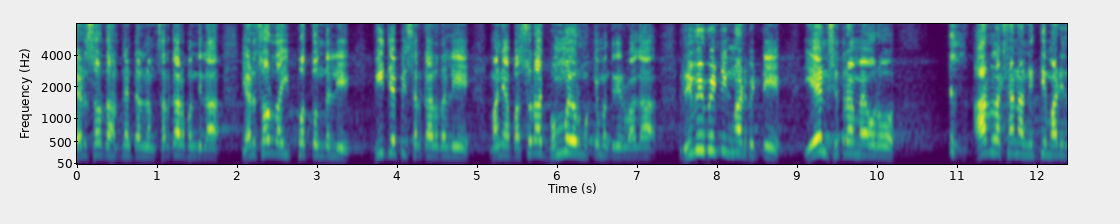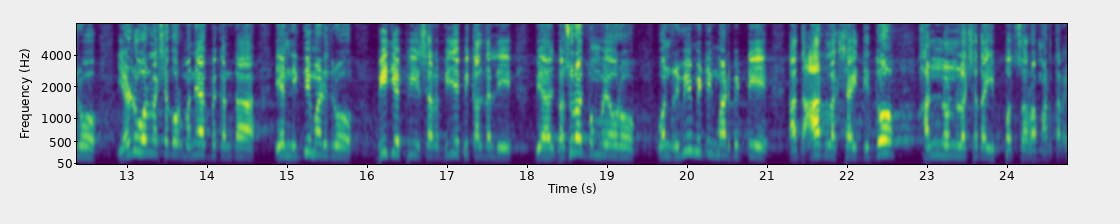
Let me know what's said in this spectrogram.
ಎರಡು ಸಾವಿರದ ಹದಿನೆಂಟಲ್ಲಿ ನಮ್ಮ ಸರ್ಕಾರ ಬಂದಿಲ್ಲ. ಎರಡು ಸಾವಿರದ ಇಪ್ಪತ್ತೊಂದರಲ್ಲಿ ಬಿ ಜೆ ಪಿ ಸರ್ಕಾರದಲ್ಲಿ ಮಾನ್ಯ ಬಸವರಾಜ ಬೊಮ್ಮಾಯಿಯವರು ಮುಖ್ಯಮಂತ್ರಿ ಇರುವಾಗ ರಿವ್ಯೂ ಮೀಟಿಂಗ್ ಮಾಡಿಬಿಟ್ಟು ಏನು ಸಿದ್ದರಾಮಯ್ಯ ಅವರು ಆರು ಲಕ್ಷನ ನಿಧಿ ಮಾಡಿದರು, ಎರಡೂವರೆ ಲಕ್ಷಕ್ಕೆ ಅವ್ರು ಮನೆ ಆಗಬೇಕಂತ ಏನು ನಿಧಿ ಮಾಡಿದರು B J P sir B J P ಕಾಲದಲ್ಲಿ ಬಸವರಾಜ ಬೊಮ್ಮಾಯಿ ಒಂದು ರಿವ್ಯೂ ಮೀಟಿಂಗ್ ಮಾಡಿಬಿಟ್ಟು ಅದು ಆರು ಲಕ್ಷ ಇದ್ದಿದ್ದು ಹನ್ನೊಂದು ಲಕ್ಷದ ಇಪ್ಪತ್ತು ಸಾವಿರ ಮಾಡ್ತಾರೆ.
